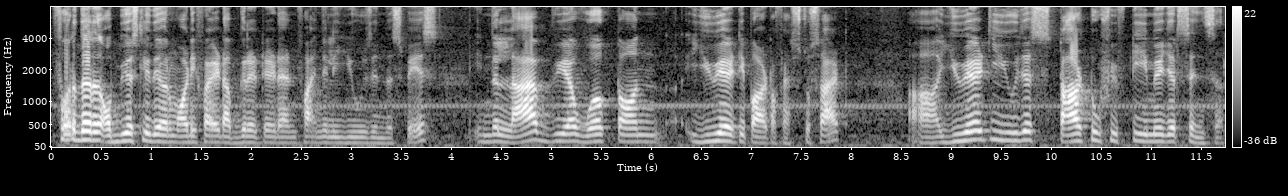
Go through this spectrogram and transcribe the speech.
further obviously they were modified upgraded and finally used in the space. In the lab we have worked on UVIT part of AstroSat. Uh, UVIT uses star 250 imager sensor.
